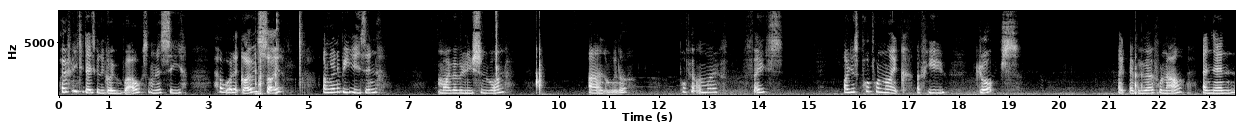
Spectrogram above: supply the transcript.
hopefully today's going to go well. So I'm going to see how well it goes. So I'm going to be using my Revolution one, and I'm going to pop it on my face. I just pop on like a few drops like everywhere for now and then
